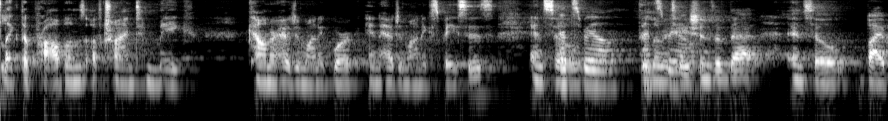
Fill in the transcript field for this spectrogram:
like, the problems of trying to make counter hegemonic work in hegemonic spaces. And so That's real. the That's real. limitations of that. And so by,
